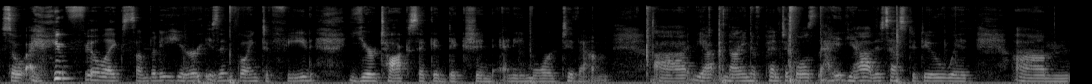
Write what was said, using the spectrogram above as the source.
So, I feel like somebody here isn't going to feed your toxic addiction anymore to them. Uh, yeah, Nine of Pentacles. Yeah, this has to do with um,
